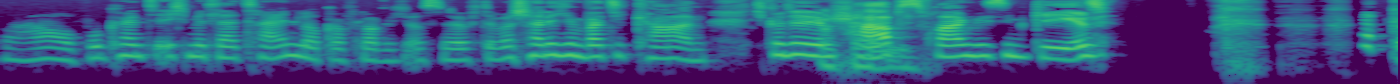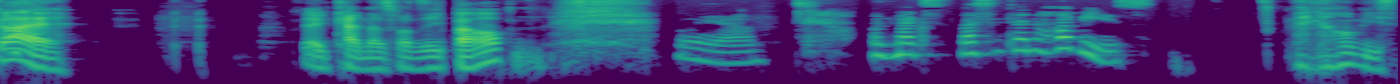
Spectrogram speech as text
Wow, wo könnte ich mit Latein locker flockig aus der Hüfte? Wahrscheinlich im Vatikan. Ich könnte den. Papst fragen, wie es ihm geht. Geil. Wer kann das von sich behaupten? Oh ja. Und Max, was sind deine Hobbys? Meine Hobbys.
